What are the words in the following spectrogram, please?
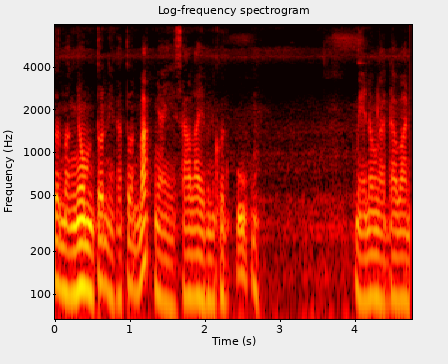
ต้นบางยมต้นนี่ก็ต้นบักใหญ่สาวไรเป็นคนปลูกแม่น้องลัดดาวัน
